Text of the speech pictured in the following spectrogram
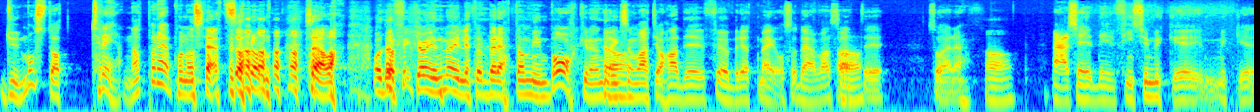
du måste ha tränat på det här på något sätt, sa de. Så här? Och då fick jag ju en möjlighet att berätta om min bakgrund, Ja. liksom, att jag hade förberett mig och sådär. Va? Så, Ja. att, eh, så är det. Ja. Alltså, det finns ju mycket, mycket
